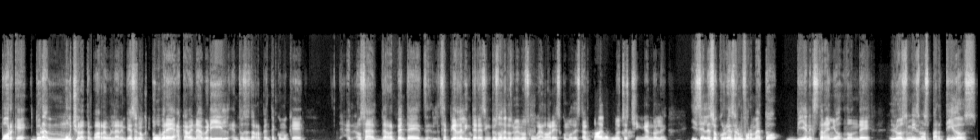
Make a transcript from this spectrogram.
porque dura mucho la temporada regular. Empieza en octubre, acaba en abril, entonces de repente como que, o sea, de repente se pierde el interés incluso de los mismos jugadores, como de estar todas las noches chingándole y se les ocurrió hacer un formato bien extraño donde los mismos partidos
